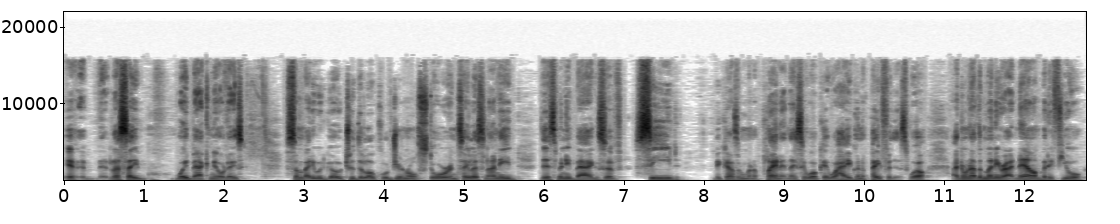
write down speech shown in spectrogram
let's say, way back in the old days, somebody would go to the local general store and say, listen, I need this many bags of seed because I'm going to plant it. And they say, well, okay, well, how are you going to pay for this? Well, I don't have the money right now, but if you'll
